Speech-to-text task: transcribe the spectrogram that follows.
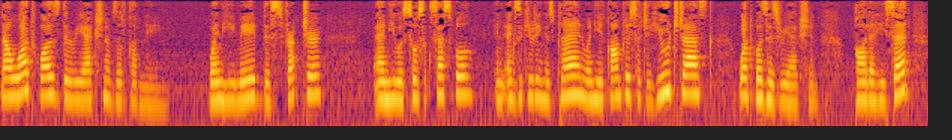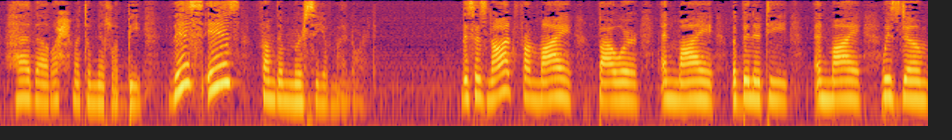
Now what was the reaction of Zulqarnain when he made this structure and he was so successful in executing his plan, when he accomplished such a huge task? What was his reaction? قال he said هذا رحمة من ربي This is from the mercy of my Lord. This is not from my power and my ability and my wisdom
